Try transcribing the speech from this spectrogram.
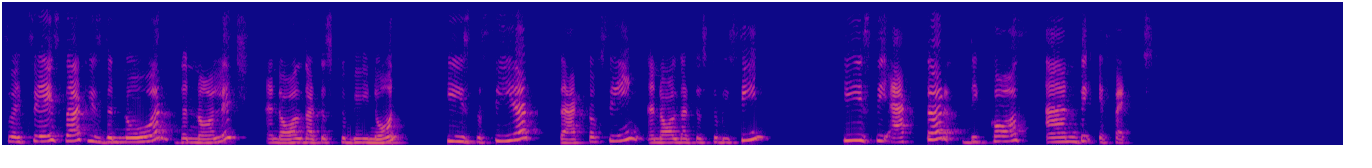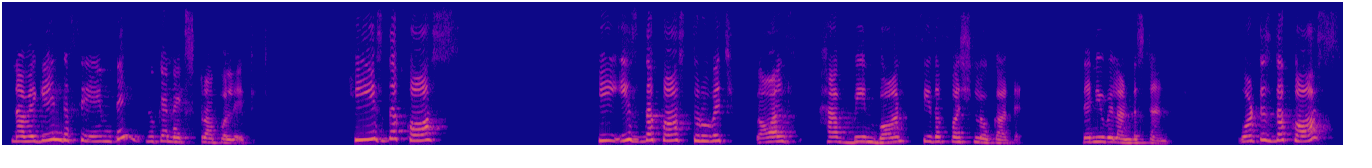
So it says that he's the knower, the knowledge, and all that is to be known. He is the seer, the act of seeing, and all that is to be seen. He is the actor, the cause, and the effect. Now, again, the same thing, you can extrapolate it. He is the cause. He is the cause through which all have been born. See the first shloka then. Then you will understand. What is the cause?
